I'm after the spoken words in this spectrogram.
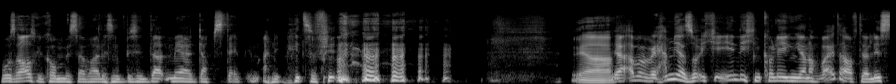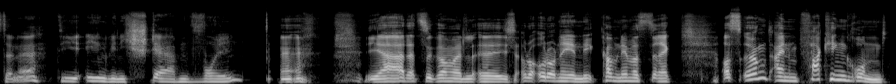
wo es rausgekommen ist, da war das ein bisschen mehr Dubstep im Anime zu finden. Ja. ja, aber wir haben ja solche ähnlichen Kollegen ja noch weiter auf der Liste, ne? Die irgendwie nicht sterben wollen. Äh, Ja, dazu kommen wir. Äh, ich, oder, oder nee, nee, komm, nehmen wir es direkt. Aus irgendeinem fucking Grund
